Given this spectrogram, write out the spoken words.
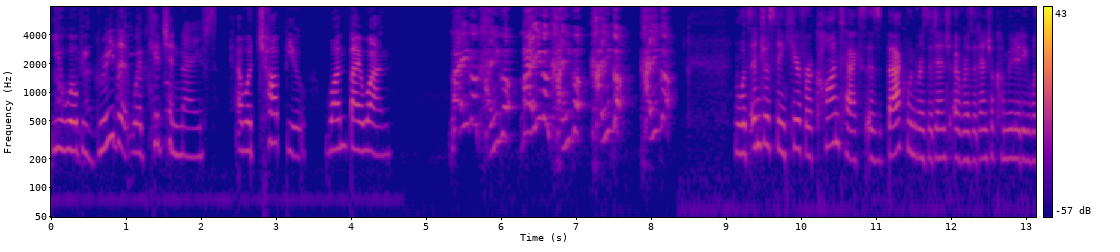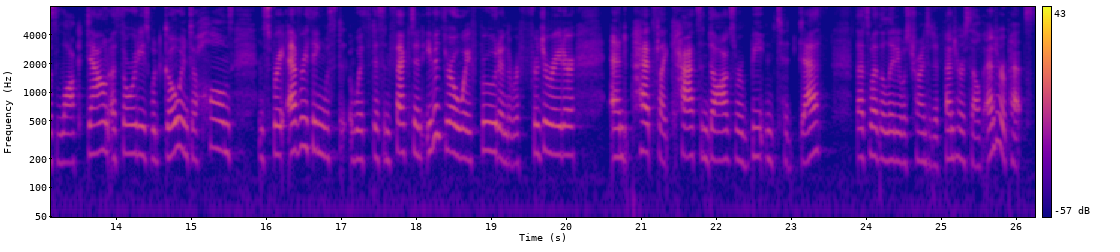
you will be greeted with kitchen knives. I will chop you one by one. And what's interesting here for context is back when a residential community was locked down, authorities would go into homes and spray everything with, with disinfectant, even throw away food in the refrigerator, and pets like cats and dogs were beaten to death. That's why the lady was trying to defend herself and her pets.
